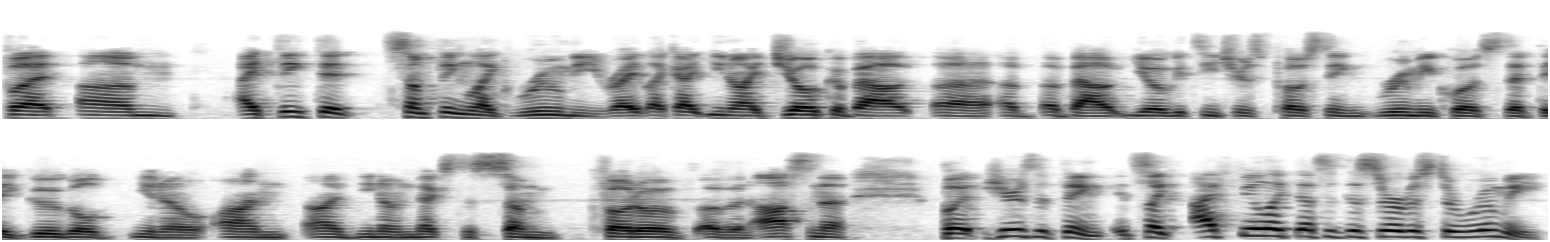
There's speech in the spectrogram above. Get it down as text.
but um, I think that something like Rumi, right? Like I, you know, I joke about uh, about yoga teachers posting Rumi quotes that they Googled, you know, on on you know next to some photo of, of an asana. But here's the thing: it's like I feel like that's a disservice to Rumi,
